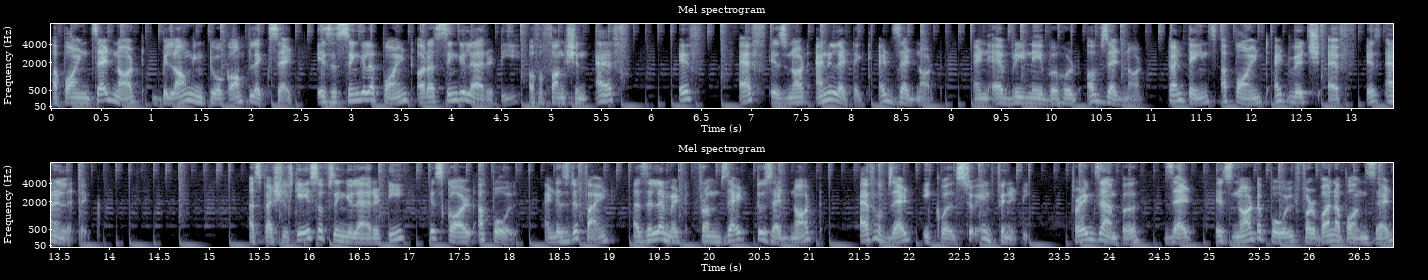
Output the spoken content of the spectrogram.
A point z0 belonging to a complex set is a singular point or a singularity of a function f if f is not analytic at z0 and every neighborhood of z0 contains a point at which f is analytic. A special case of singularity is called a pole and is defined as a limit from z to z0 f of z equals to infinity. For example, z is not a pole for 1 upon z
